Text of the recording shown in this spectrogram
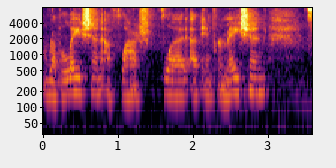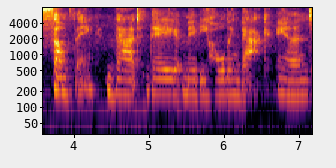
revelation, a flash flood of information, something that they may be holding back. And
